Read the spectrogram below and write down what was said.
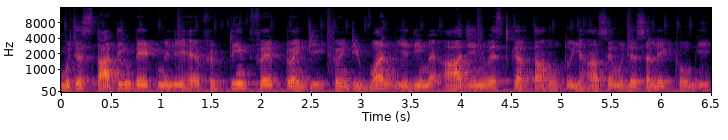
मुझे स्टार्टिंग डेट मिली है fifteen Feb twenty twenty one यदि मैं आज इन्वेस्ट करता हूँ तो यहाँ से मुझे सेलेक्ट होगी।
